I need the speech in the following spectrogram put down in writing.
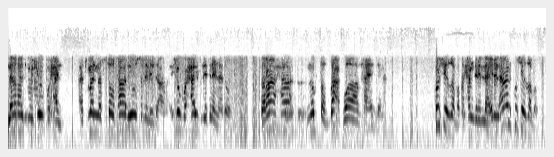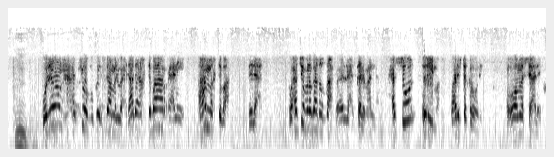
لازم يشوفوا حل. أتمنى الصوت هذا يوصل للإدارة. يشوفوا حل في الاثنين هذول. صراحة نقطة ضعف واضحة عندنا. كل شيء زبط الحمد لله. إلى الآن كل شيء مم. واليوم حتشوفوا قدام الوحدة. هذا اختبار يعني أهم اختبار للاهلي وحتشوف نقاط الضعف اللي حتكلم عنها. حسون وليما وحتفتكروني وامسي عليكم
